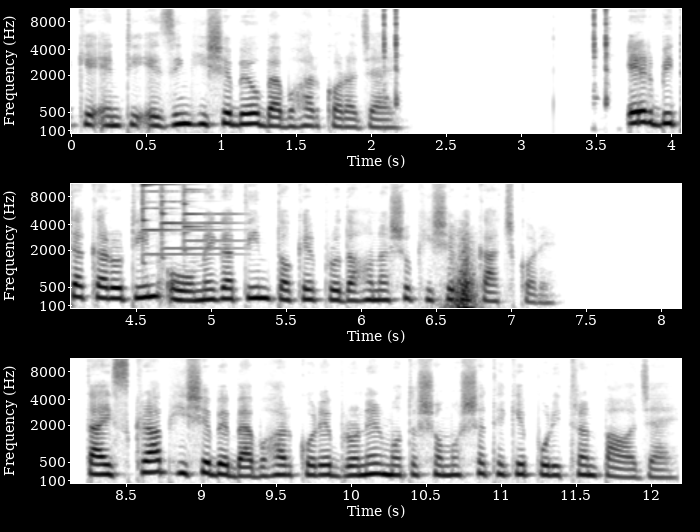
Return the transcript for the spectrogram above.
একে অ্যান্টি এজিং হিসেবেও ব্যবহার করা যায়। এর বিটা ক্যারোটিন ও ওমেগা তিন ত্বকের প্রদাহনাশক হিসেবে কাজ করে। তাই স্ক্রাব হিসেবে ব্যবহার করে ব্রণের মতো সমস্যা থেকে পরিত্রাণ পাওয়া যায়।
